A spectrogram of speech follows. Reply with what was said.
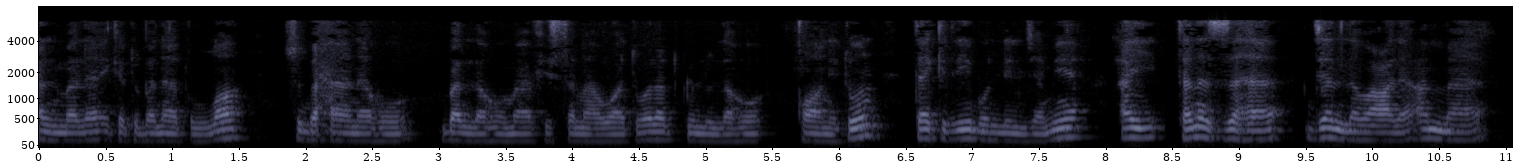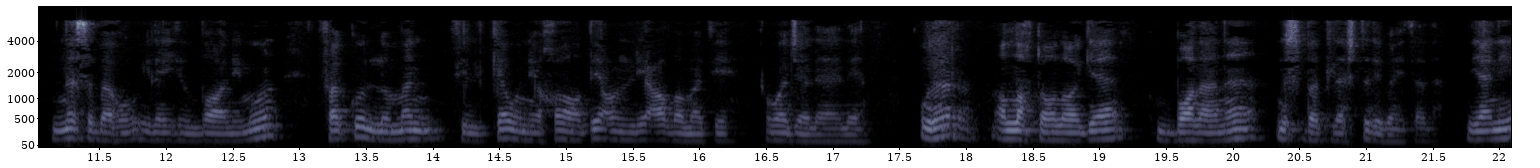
الملائكة بنات الله سبحانه بل له ما في السماوات والأرض كل له قانتون تكذيب للجميع أي تنزه جل وعلا عما نسبه إليه الظالمون فكل من في الكون خاضع لعظمته وجلاله ular alloh taologa bolani nisbatlashdi deb aytadi ya'ni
